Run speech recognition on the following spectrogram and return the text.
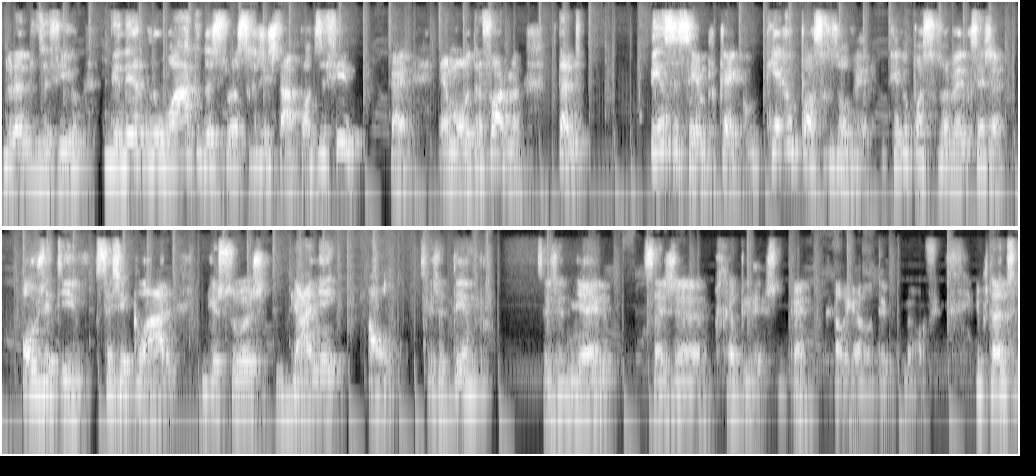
durante o desafio, vender no ato das pessoas se registrar para o desafio. Okay? É uma outra forma. Portanto, pensa sempre, ok, o que é que eu posso resolver? O que é que eu posso resolver que seja objetivo, que seja claro e que as pessoas ganhem algo, seja tempo, seja dinheiro, seja rapidez, ok? Está ligado ao tempo, como é óbvio. E portanto,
